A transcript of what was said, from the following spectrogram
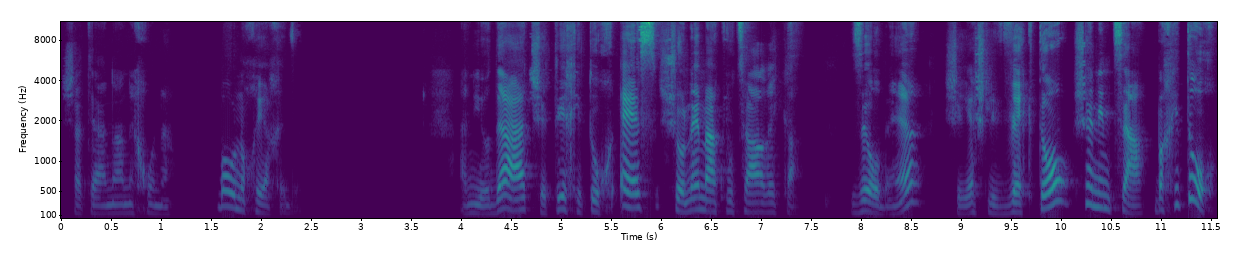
שהטענה נכונה. בואו נוכיח את זה. אני יודעת ש-T חיתוך S שונה מהקבוצה הריקה. זה אומר שיש לי וקטור שנמצא בחיתוך,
